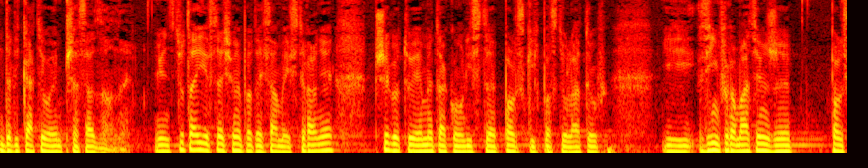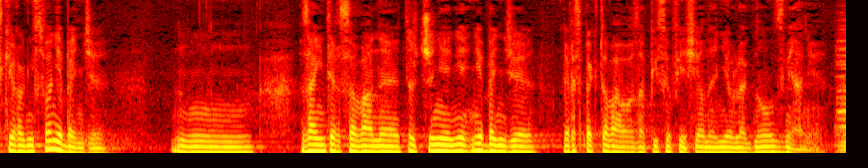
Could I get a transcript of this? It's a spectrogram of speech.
delikatnie powiem, przesadzony. Więc tutaj jesteśmy po tej samej stronie. Przygotujemy taką listę polskich postulatów i z informacją, że polskie rolnictwo nie będzie mm, zainteresowane, czy nie, nie, nie będzie respektowało zapisów, jeśli one nie ulegną zmianie.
